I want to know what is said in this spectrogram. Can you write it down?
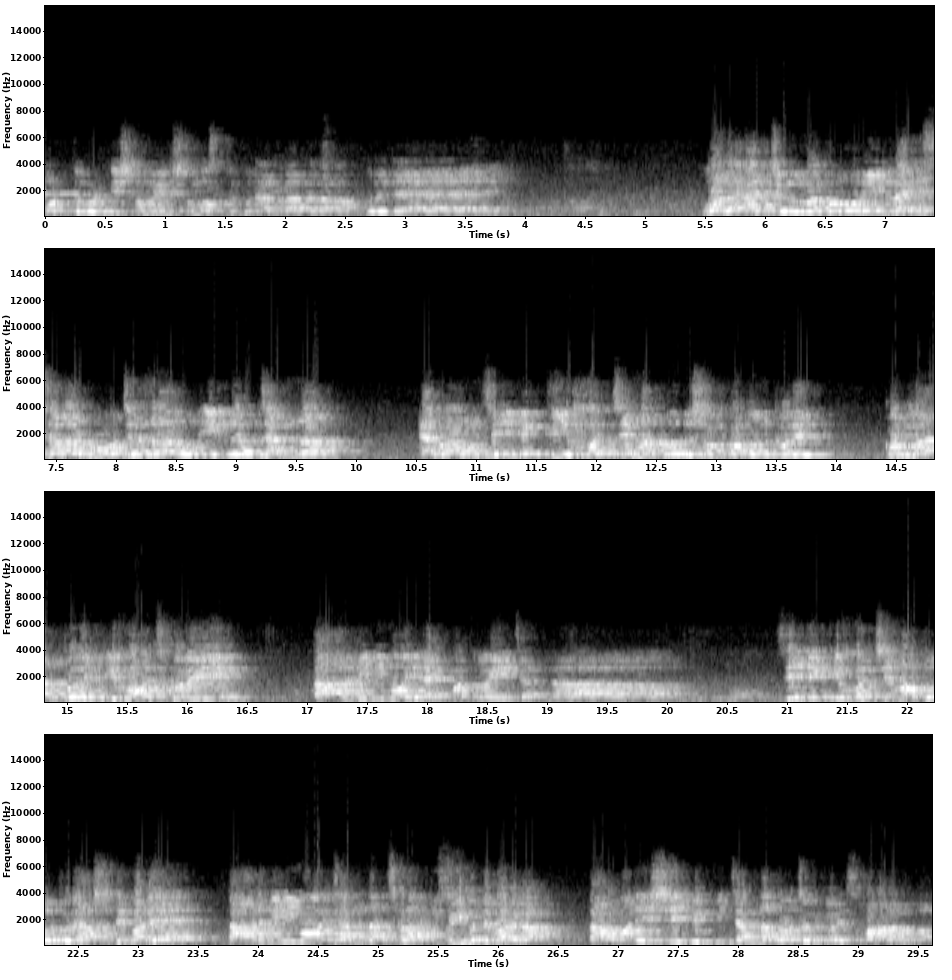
মধ্যবর্তী সময়ের সমস্ত গুণ আল্লাহ করে দেয়। দেন না এবং যেই ব্যক্তি হজ্জে সম্পাদন করে, কল্যাণ করে কি হজ করে, তার বিনিময়ে একমাত্র এই জান্নাত। যে ব্যক্তি হজ্জে করে আসতে পারে, তার বিনিময়ে জান্নাত ছাড়া কিছুই হতে পারে না। তার মানে সেই ব্যক্তি জান্নাত অর্জন করে, সুবহানাল্লাহ।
